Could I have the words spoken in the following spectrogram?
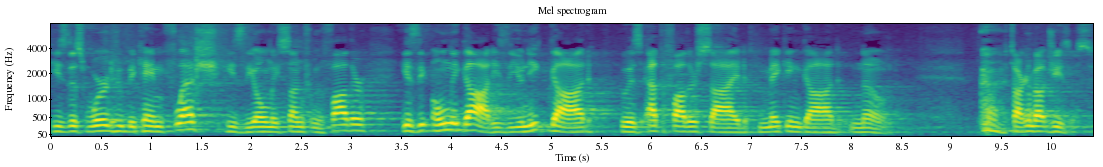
He's this Word who became flesh. He's the only Son from the Father. He is the only God. He's the unique God who is at the Father's side, making God known. Talking about Jesus.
